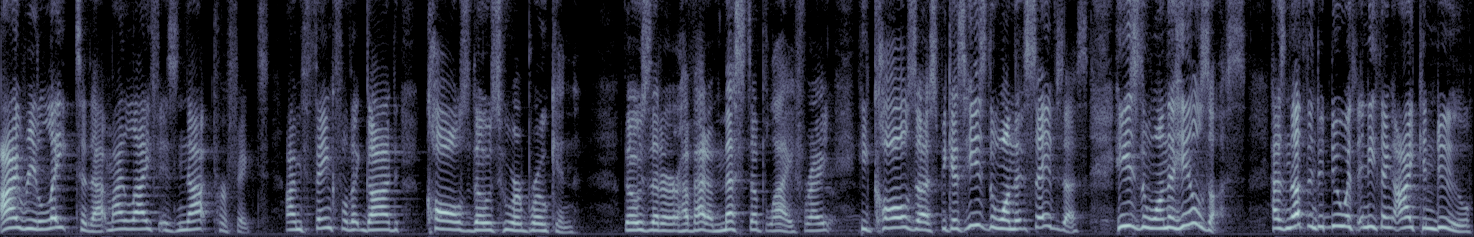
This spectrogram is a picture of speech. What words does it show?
I relate to that. My life is not perfect. I'm thankful that God calls those who are broken those that are, have had a messed up life, right? He calls us because He's the one that saves us, He's the one that heals us. Has nothing to do with anything I can do.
